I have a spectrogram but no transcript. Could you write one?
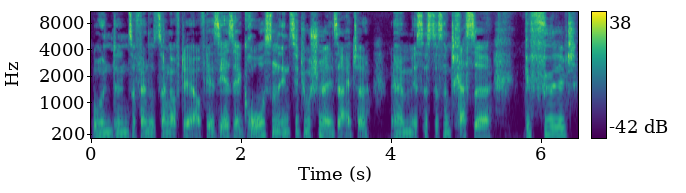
Und insofern sozusagen auf der, auf der sehr, sehr großen Institutional-Seite ähm, ist, ist das Interesse gefühlt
